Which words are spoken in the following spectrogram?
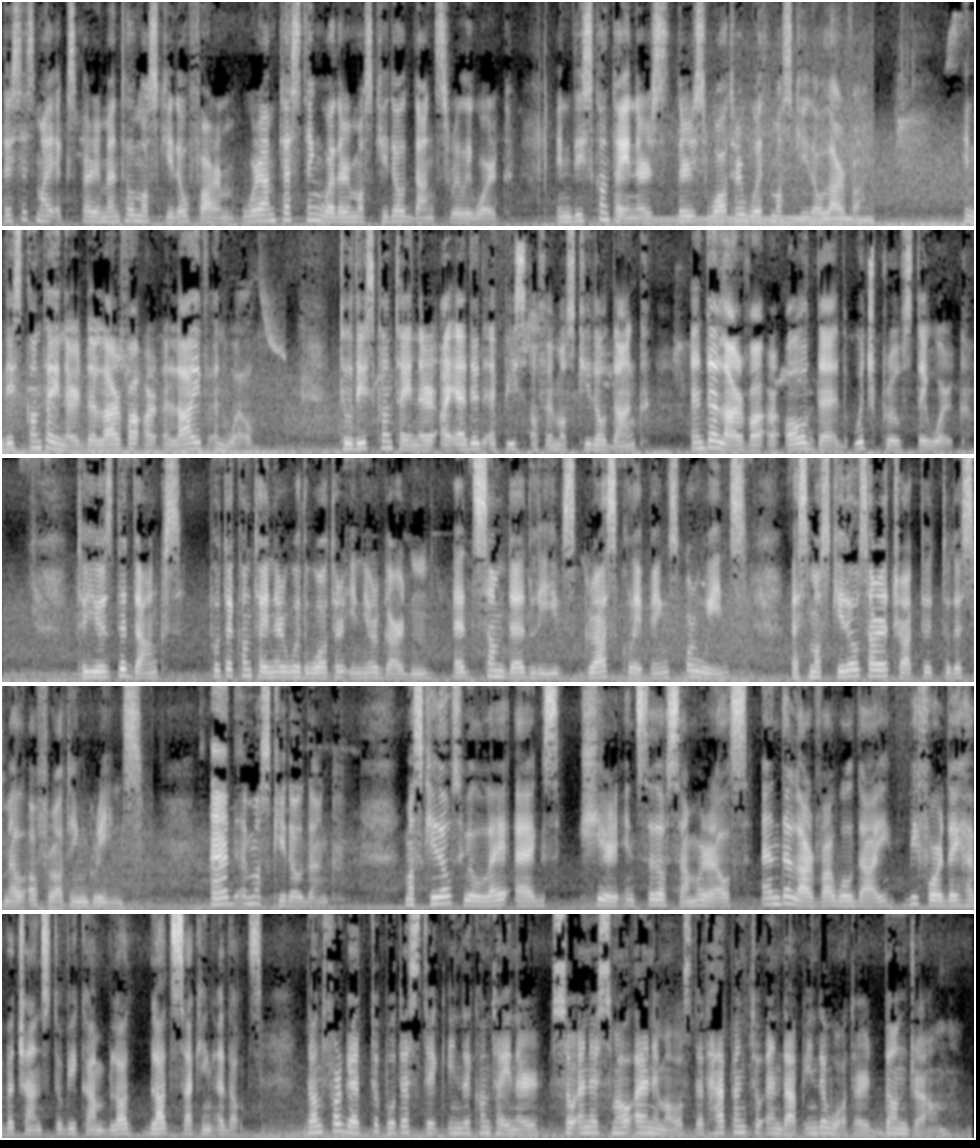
This is my experimental mosquito farm where I'm testing whether mosquito dunks really work. In these containers there is water with mosquito larvae. In this container the larvae are alive and well. To this container I added a piece of a mosquito dunk and the larvae are all dead which proves they work. To use the dunks, put a container with water in your garden, add some dead leaves, grass clippings or weeds as mosquitoes are attracted to the smell of rotting greens. Add a mosquito dunk. Mosquitoes will lay eggs here instead of somewhere else and the larvae will die before they have a chance to become blood, blood-sucking adults. Don't forget to put a stick in the container so any small animals that happen to end up in the water don't drown.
